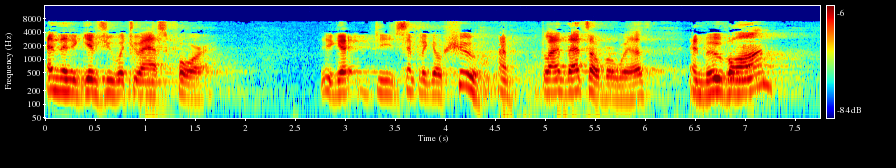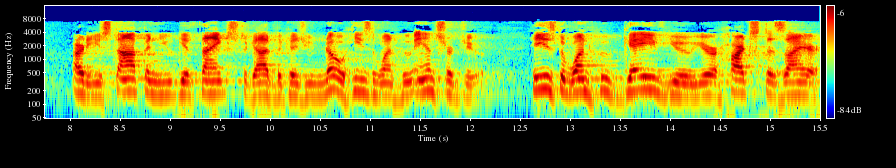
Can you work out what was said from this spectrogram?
and then He gives you what you ask for. You, get, you simply go, phew, I'm glad that's over with, and move on? Or do you stop and you give thanks to God because you know He's the one who answered you? He's the one who gave you your heart's desire.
